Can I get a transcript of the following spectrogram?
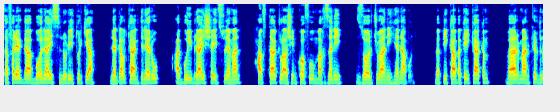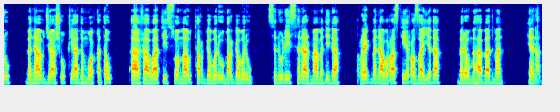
سەفەرێکدا بۆ لای سنووری تورکیا لەگەڵ کاک دلێر و عەبوی برای شەهید سولێمان حەفتا کڵاشینکۆف و مەخزەنی زۆر جوانی هێنابوون، بە پیکابەکەی کاکم بارمان کردن و بە ناو جاش و قیادە موەقەتە و ئاغاواتی سۆما و تەڕگەوەر و مەڕگەوەر و سنووری سنار مامەدیدا ڕێک بە ناوەڕاستی ڕەزاییەدا بەرەو مەهابادمان هێنان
